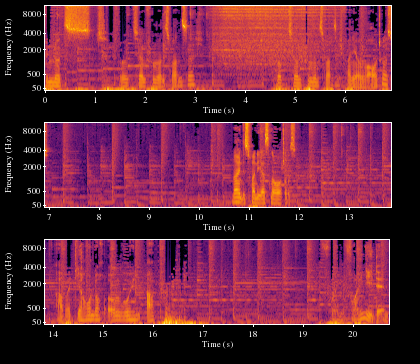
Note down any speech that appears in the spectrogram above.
Benutzt Produktion 25. Produktion 25. Fahren hier irgendwo Autos? Nein, es fahren die ersten Autos. Aber die hauen doch irgendwohin ab. Wohin wollen die denn?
